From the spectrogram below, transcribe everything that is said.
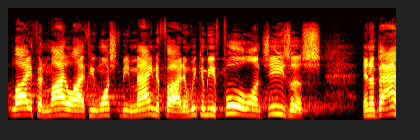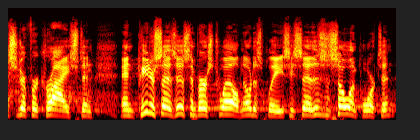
life and my life. He wants to be magnified, and we can be full on Jesus, an ambassador for Christ. And, and Peter says this in verse 12. Notice, please. He says, This is so important.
